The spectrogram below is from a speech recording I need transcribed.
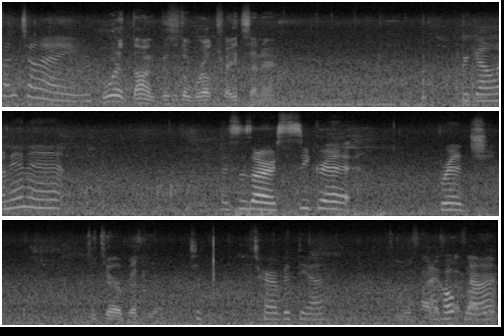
Sunshine. Who would have thunk this is the World Trade Center? We're going in it. This is our secret bridge To Terabithia. to Terabithia. And this hot I hope not.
